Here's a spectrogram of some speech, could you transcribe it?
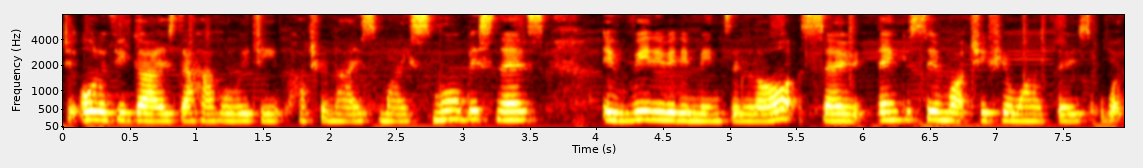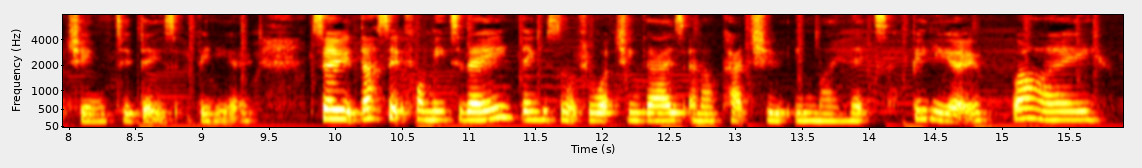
to all of you guys that have already patronized my small business. It really really means a lot. So thank you so much if you're one of those watching today's video. So that's it for me today. Thank you so much for watching guys and i'll catch you in my next video. Bye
